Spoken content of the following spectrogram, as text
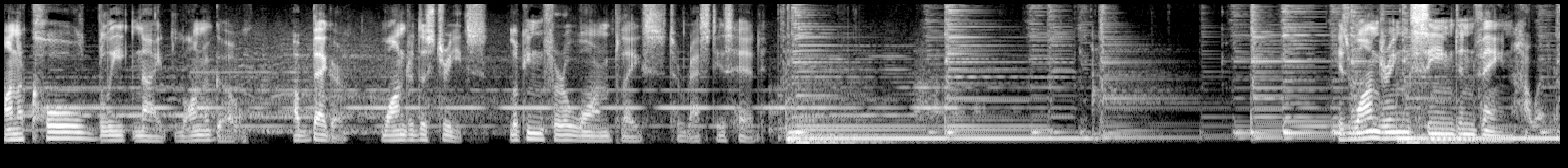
On a cold, bleak night long ago, a beggar wandered the streets looking for a warm place to rest his head. His wanderings seemed in vain, however,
